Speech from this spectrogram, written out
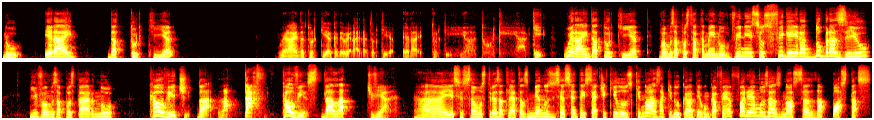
no Eray da Turquia. O Eray da Turquia, cadê o Eray da Turquia? Eray, Turquia, Turquia, aqui. O Eray da Turquia. Vamos apostar também no Vinícius Figueira do Brasil. E vamos apostar no Kalvic da Lataf, Calvis da Latvia. Ah, esses são os três atletas menos de 67 quilos que nós aqui do Karatê com Café faremos as nossas apostas.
